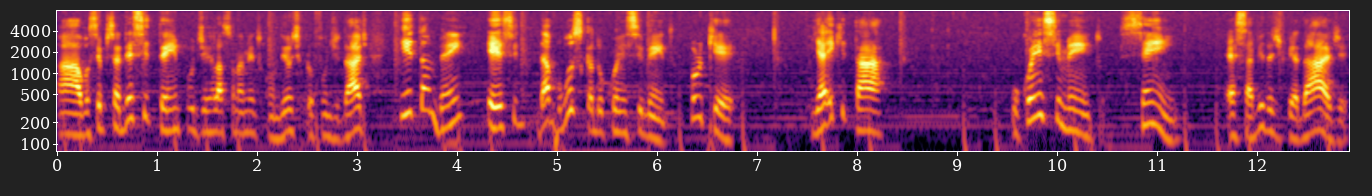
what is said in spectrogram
ah, você precisa desse tempo de relacionamento com Deus, de profundidade, e também esse da busca do conhecimento. Por quê? E aí que tá. O conhecimento sem essa vida de piedade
